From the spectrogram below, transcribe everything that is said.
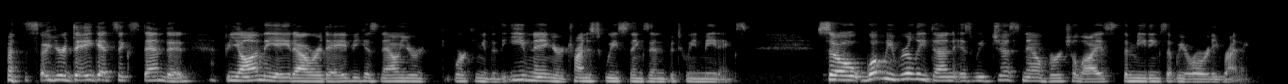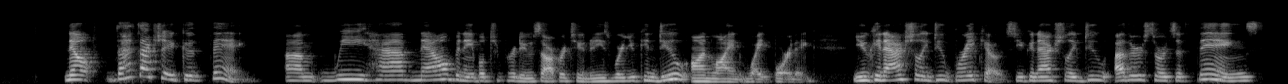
so your day gets extended beyond the eight hour day because now you're working into the evening, you're trying to squeeze things in between meetings. So what we've really done is we've just now virtualized the meetings that we were already running. Now, that's actually a good thing. Um, we have now been able to produce opportunities where you can do online whiteboarding. You can actually do breakouts. You can actually do other sorts of things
